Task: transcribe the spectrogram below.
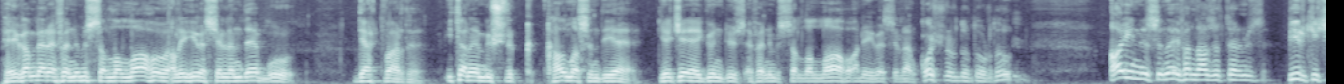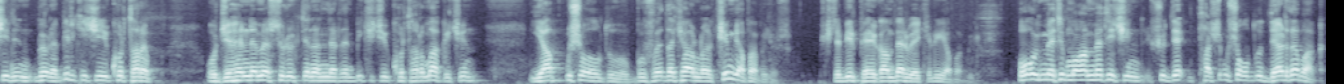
Peygamber Efendimiz sallallahu aleyhi ve sellem'de bu dert vardı. Bir tane müşrik kalmasın diye geceye gündüz Efendimiz sallallahu aleyhi ve sellem koşturdu durdu. Aynısını Efendi Hazretlerimiz bir kişinin böyle bir kişiyi kurtarıp o cehenneme sürüklenenlerden bir kişiyi kurtarmak için yapmış olduğu bu fedakarlığı kim yapabilir? İşte bir peygamber vekili yapabilir. O ümmeti Muhammed için şu de- taşımış olduğu derde bak.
